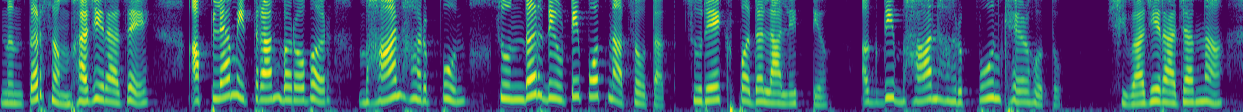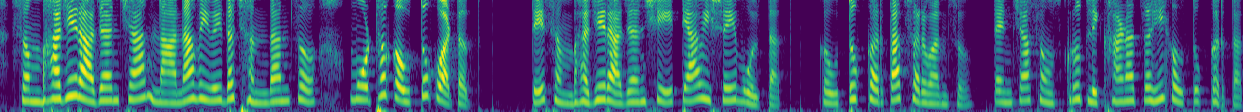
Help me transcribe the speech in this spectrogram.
नंतर संभाजीराजे आपल्या मित्रांबरोबर भान हरपून सुंदर दिवटीपोत नाचवतात. सुरेख पदलालित्य. अगदी भान हरपून खेळ होतो. शिवाजीराजांना संभाजीराजांच्या नानाविविध छंदांचं मोठं कौतुक वाटत. ते संभाजीराजांशी त्याविषयी बोलतात. कौतुक करतात सर्वांचं. त्यांच्या संस्कृत लिखाणाचंही कौतुक करतात.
